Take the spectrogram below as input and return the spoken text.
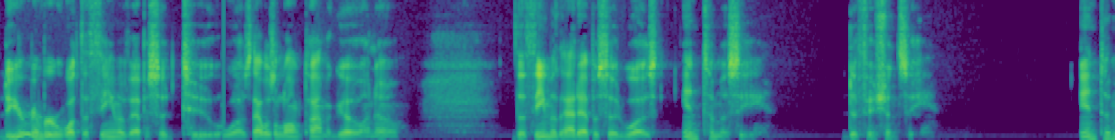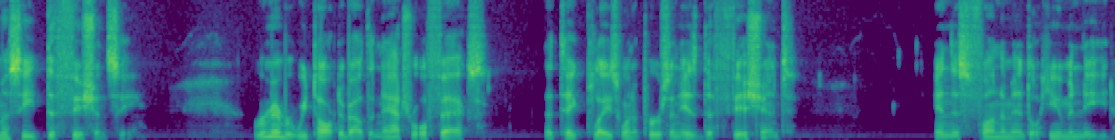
Do you remember what the theme of episode 2 was? That was a long time ago, I know. The theme of that episode was intimacy deficiency intimacy deficiency. Remember, we talked about the natural effects that take place when a person is deficient in this fundamental human need.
